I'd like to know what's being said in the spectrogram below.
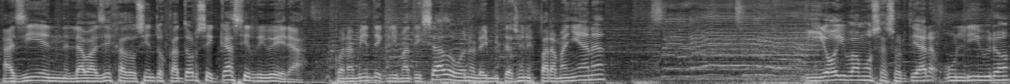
allí en La Valleja 214, Casi Rivera, con ambiente climatizado. Bueno, la invitación es para mañana. Y hoy vamos a sortear un libro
